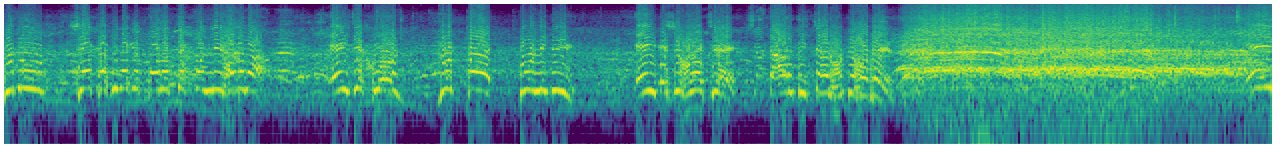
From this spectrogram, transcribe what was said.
শুধু শেখ হাসিনাকে পদত্যাগ করলেই হবে না। এই যে খুন, লুটপাট, দুর্নীতি এই দেশে হয়েছে, তার বিচার হতে হবে। এই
